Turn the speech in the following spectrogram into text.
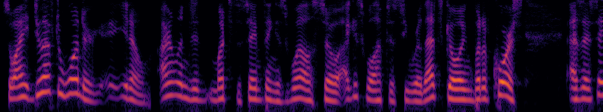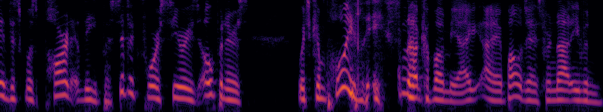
So I do have to wonder, you know, Ireland did much the same thing as well. So I guess we'll have to see where that's going. But of course, as I say, this was part of the Pacific Four series openers, which completely snuck up on me. I, I apologize for not even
